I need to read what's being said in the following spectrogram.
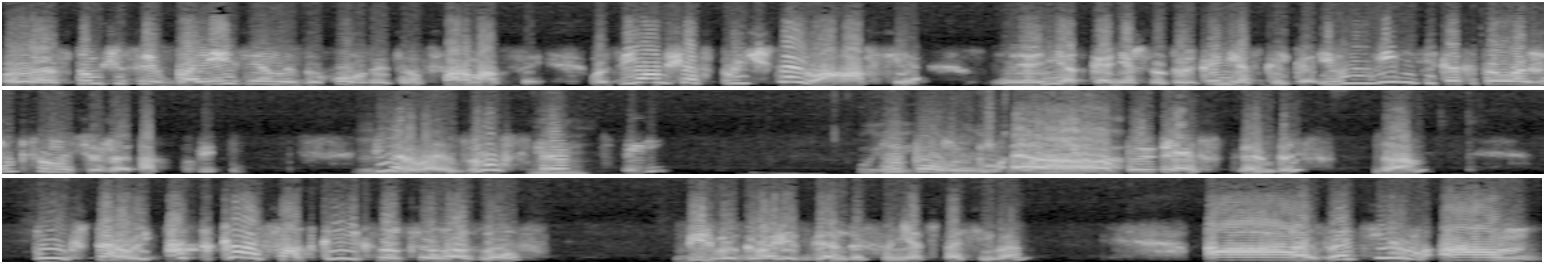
э, в том числе болезненной духовной трансформации. Вот я вам сейчас прочитаю, ага, все. Э, Нет, конечно, только несколько. И вы увидите, как это ложится на сюжет о «Хоббите». Первое. Зов страсти. Ой, Мы ой, помним, э, появляется Гэндальф, да. Пункт второй. Отказ откликнуться на зов. Бильбо говорит Гэндальфу «нет, спасибо». А затем ам,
